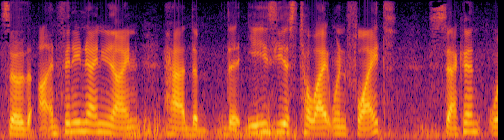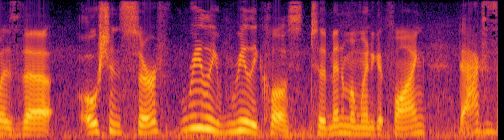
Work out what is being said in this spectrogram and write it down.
So the uh, Infinity 99 had the, the easiest to light wind flight. Second was the Ocean Surf, really, really close to the minimum wind to get flying. The Axis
